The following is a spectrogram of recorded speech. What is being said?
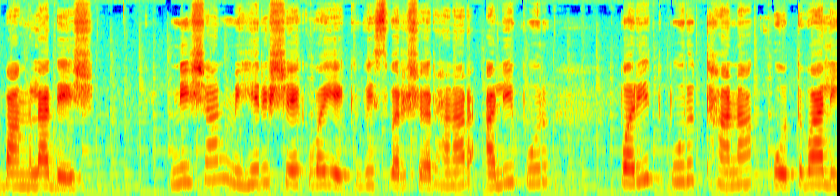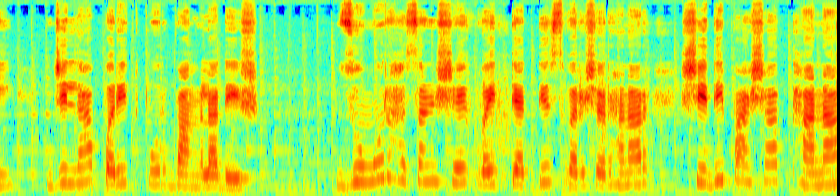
बांगलादेश. निशान मिहिर शेख व एकवीस वर्ष राहणार अलीपूर परितपूर थाना कोतवाली जिल्हा परितपूर बांगलादेश. झुमूर हसन शेख वय तेहतीस वर्ष राहणार शिदीपाशा थाना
